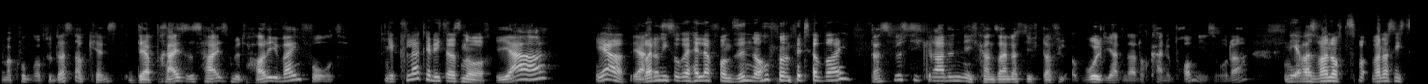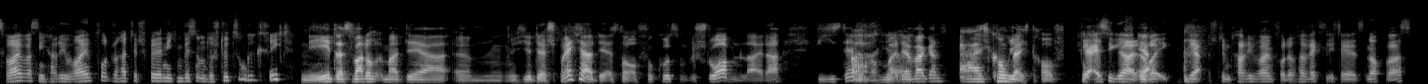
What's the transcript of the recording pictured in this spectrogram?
mal gucken, ob du das noch kennst, Der Preis ist heiß mit Harry Weinfold. Ja, klar kenne ich das noch. Ja, Ja, Ja, war da nicht sogar Heller von Sinn auch mal mit dabei? Das wüsste ich gerade nicht. Kann sein, dass die dafür, obwohl die hatten da doch keine Promis, oder? Nee, aber es waren noch zwei, waren das nicht zwei, was nicht Harry Weinfurt und hat jetzt später nicht ein bisschen Unterstützung gekriegt? Nee, das war doch immer der, ähm, hier der Sprecher, der ist doch auch vor kurzem gestorben, leider. Wie hieß der denn nochmal? ja. Der war ganz. Ah, ich komme gleich drauf. Ja, ist egal, Ja. aber ich- ja, stimmt, Harry Weinfurt, da verwechsel ich da jetzt noch was.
